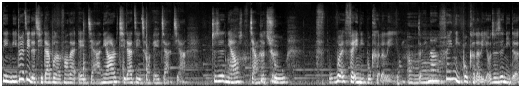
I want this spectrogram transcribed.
你你对自己的期待不能放在 A 加，你要期待自己成为 A 加加，就是你要讲得出为非你不可的理由。对，那非你不可的理由就是你的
